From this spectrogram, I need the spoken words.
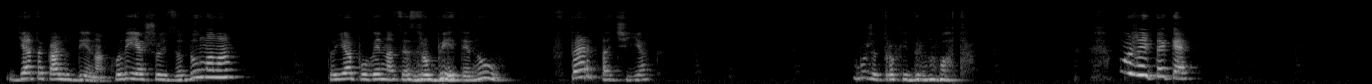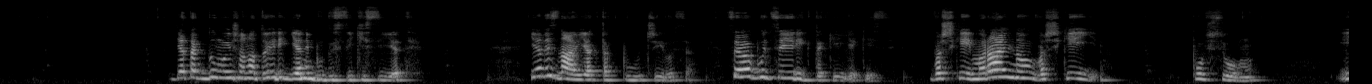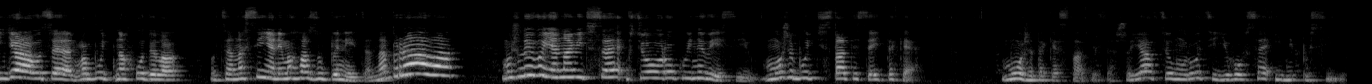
Я така людина. Коли я щось задумала, то я повинна це зробити. Ну, вперта чи як? Може, трохи дурнувата. Може і таке. Я так думаю, що на той рік я не буду стільки сіяти. Я не знаю, як так вийшло. Це, мабуть, цей рік такий якийсь. Важкий морально, важкий по всьому. І я оце, мабуть, знаходила оце насіння, не могла зупинитися. Набрала. Можливо, я навіть все цього року і не висію. Може бути, статися і таке. Може таке статися, що я в цьому році його все і не посію.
